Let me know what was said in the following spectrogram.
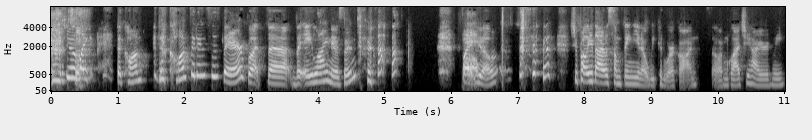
she was like, the con the confidence is there, but the the A line isn't. but wow. you know, she probably thought it was something you know we could work on. So I'm glad she hired me.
